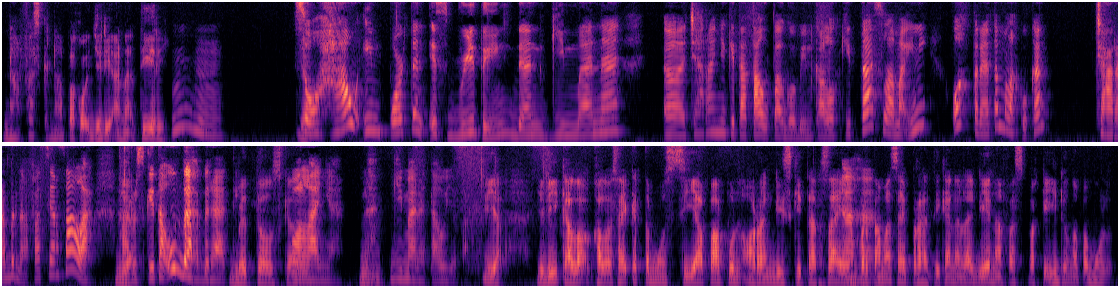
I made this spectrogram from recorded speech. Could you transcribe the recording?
Nafas kenapa kok jadi anak tiri? Hmm. Ya. So how important is breathing dan gimana eh, caranya kita tahu Pak Gobin kalau kita selama ini oh ternyata melakukan cara bernafas yang salah. Ya. Harus kita ubah berarti Betul sekali. polanya. Nah, gimana tahu ya Pak? Jadi kalau kalau saya ketemu siapa pun orang di sekitar saya, yang Aha. pertama saya perhatikan adalah dia nafas pakai hidung apa mulut.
